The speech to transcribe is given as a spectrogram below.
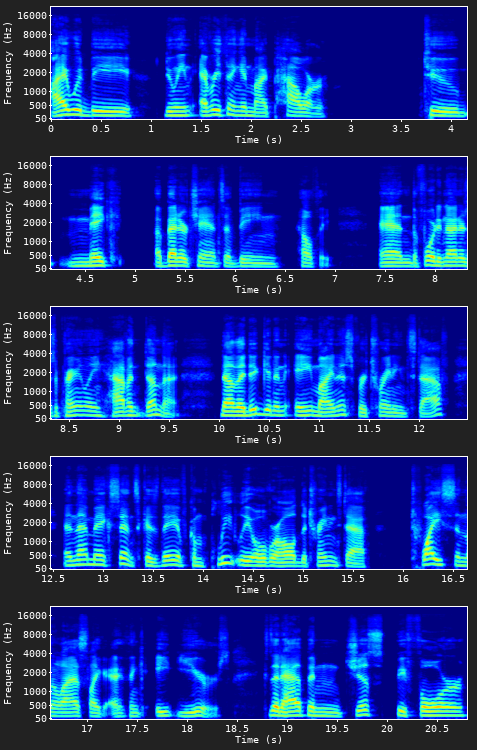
I would be doing everything in my power to make a better chance of being healthy. And the 49ers apparently haven't done that. Now they did get an A minus for training staff, and that makes sense because they have completely overhauled the training staff twice in the last like I think eight years. Because it happened just before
